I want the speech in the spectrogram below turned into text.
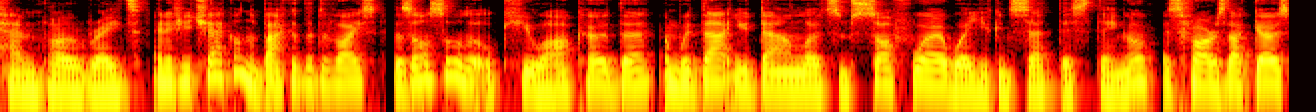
tempo, rate. And if you check on the back of the device, there's also a little QR code there. And with that, you download some software where you can set this thing up. As far as that goes,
